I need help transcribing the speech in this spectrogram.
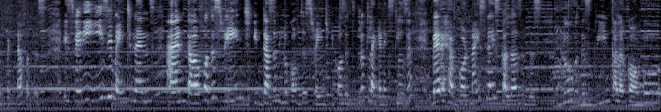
dupatta for this it's very easy maintenance and uh, for this range it doesn't look of this range because it look like an exclusive where I have got nice nice colors in this blue with this green color combo.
